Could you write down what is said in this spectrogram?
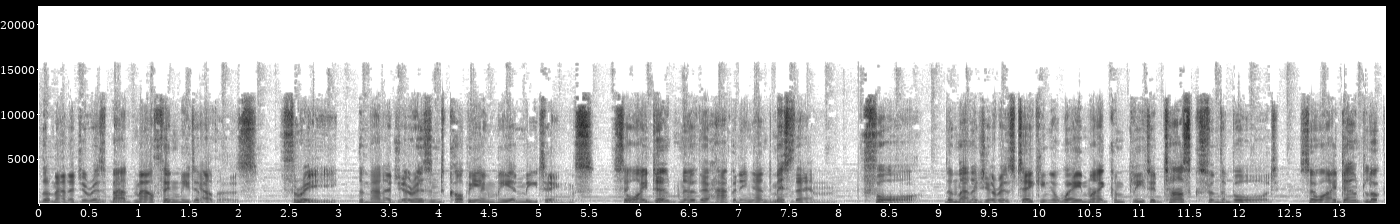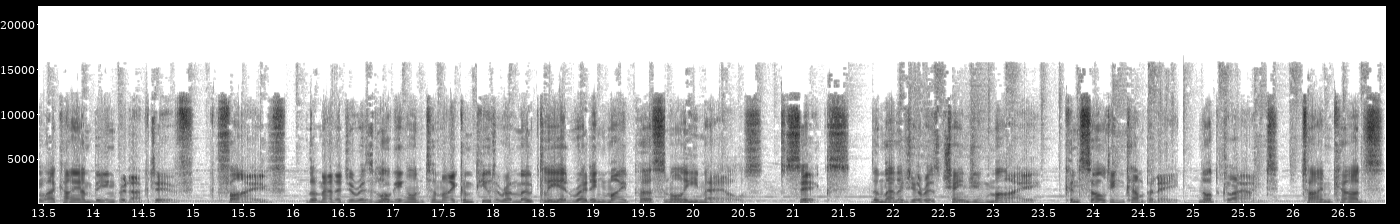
The manager is bad mouthing me to others. 3. The manager isn't copying me in meetings, so I don't know they're happening and miss them. 4. The manager is taking away my completed tasks from the board, so I don't look like I am being productive. 5. The manager is logging onto my computer remotely and reading my personal emails. 6. The manager is changing my consulting company, not client, time cards,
